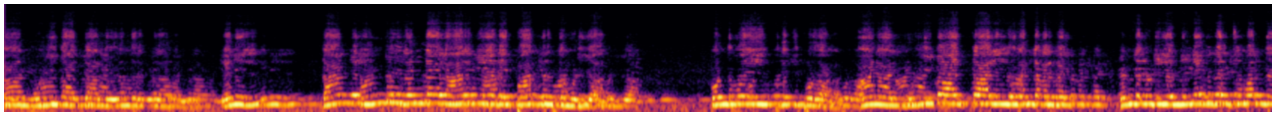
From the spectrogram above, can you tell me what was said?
நான் முள்ளிவாய்க்கால் இருந்திருக்கலாம் என்று. எனில் நாங்கள் இன்று இருந்தால் யாருமே அதை பார்த்திருக்க முடியாது. கொண்டு போய் புதைச்சி போடுவாங்க ஆனால் முள்ளிவாய்க்காலில் இறந்தவர்கள் எங்களுடைய நினைவுகள் சுமந்து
